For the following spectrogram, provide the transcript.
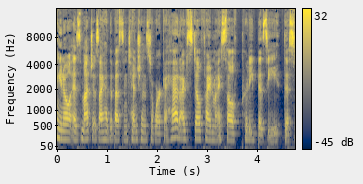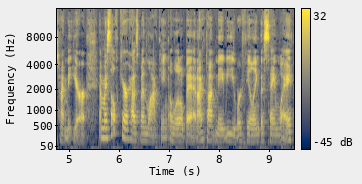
you know, as much as I had the best intentions to work ahead, I still find myself pretty busy this time of year. And my self care has been lacking a little bit. And I thought maybe you were feeling the same way.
